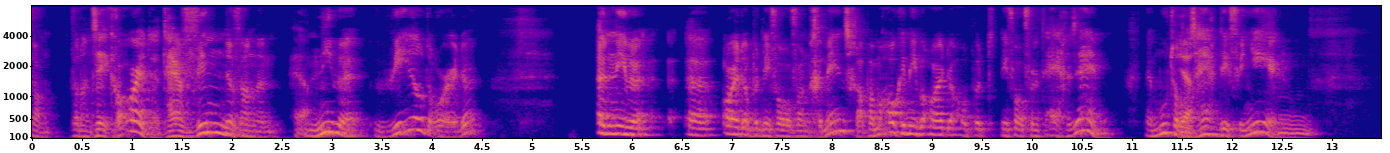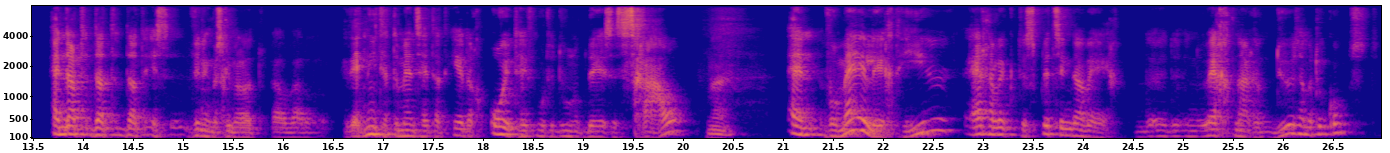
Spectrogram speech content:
van, van een zekere orde. Het hervinden van een Ja. nieuwe wereldorde. Een nieuwe eh, orde op het niveau van gemeenschappen, maar ook een nieuwe orde op het niveau van het eigen zijn. We moeten Ja. ons herdefiniëren. Mm, En dat, dat, dat is, vind ik misschien wel, wel, wel. Ik weet niet dat de mensheid dat eerder ooit heeft moeten doen op deze schaal. nee. En voor mij ligt hier eigenlijk de splitsing daar weg. De, de, een weg naar een duurzame toekomst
